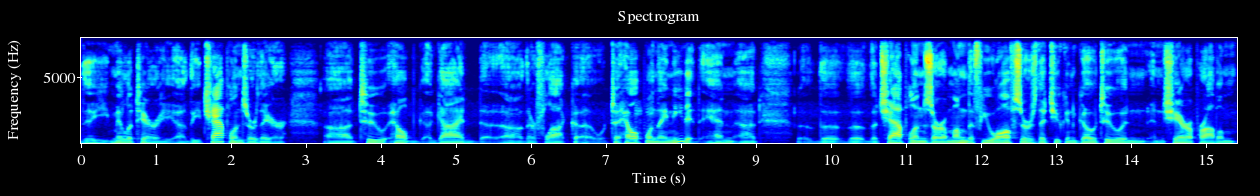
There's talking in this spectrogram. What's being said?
the military, uh, the chaplains are there. Uh, to help guide uh, their flock uh, to help when they need it, and uh, the, the, the chaplains are among the few officers that you can go to and, and share a problem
